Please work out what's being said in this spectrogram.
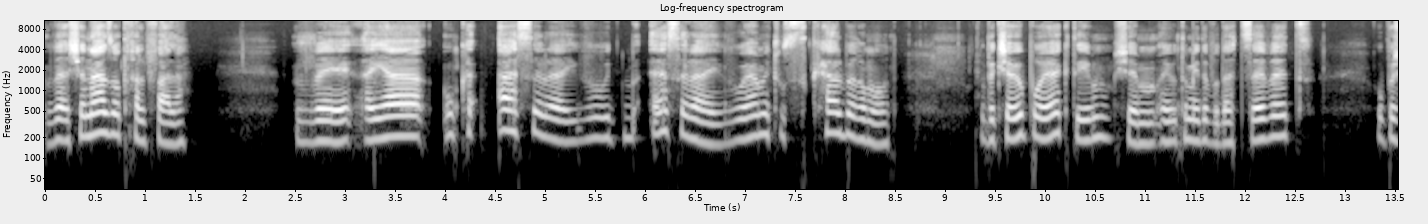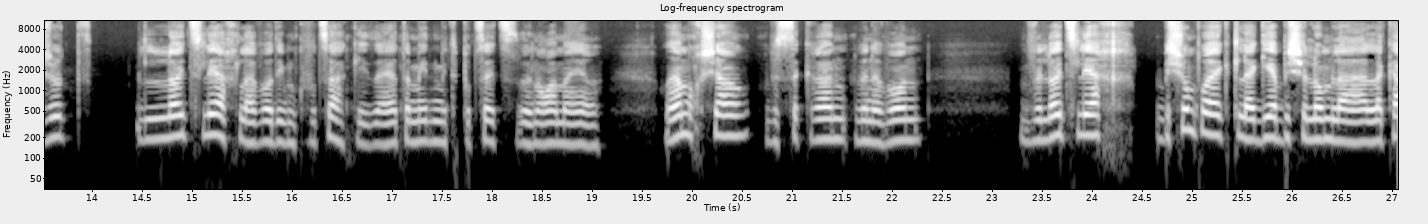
והשנה הזאת חלפה לה. והיה, הוא כעס עליי, והוא התבאס עליי, והוא היה מתוסכל ברמות. וכשהיו פרויקטים, שהם היו תמיד עבודת צוות, הוא פשוט לא הצליח לעבוד עם קבוצה, כי זה היה תמיד מתפוצץ ונורא מהר. הוא היה מוכשר וסקרן ונבון, ולא הצליח בשום פרויקט להגיע בשלום לקו,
